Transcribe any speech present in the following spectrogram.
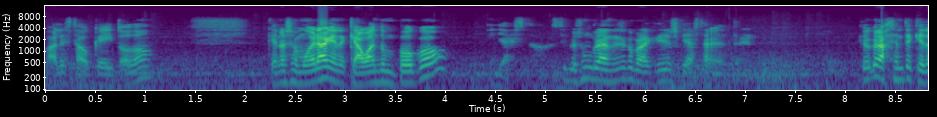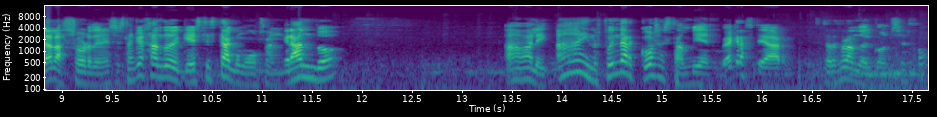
Vale, está ok todo. Que no se muera, que, aguante un poco. Y ya está. Sí, pero es un gran riesgo para aquellos que ya están en el tren. Creo que la gente que da las órdenes. Se están quejando de que este está como sangrando. Ah, vale. Ah, y nos pueden dar cosas también. Voy a craftear. ¿Estás hablando del consejo?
